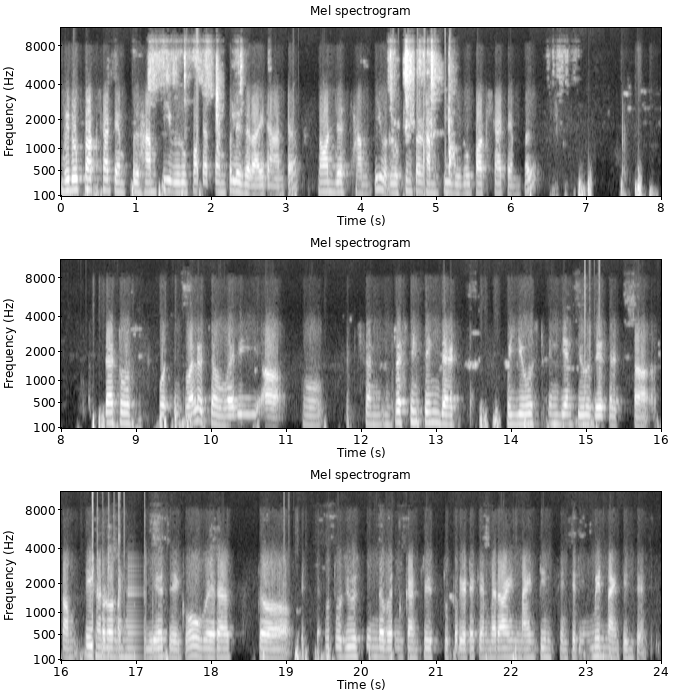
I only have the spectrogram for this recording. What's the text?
Virupaksha temple, Hampi Virupaksha temple is the right answer. Not just Hampi, we're looking for Hampi Virupaksha temple. That was question 12. It's a very, uh, it's an interesting thing that we used, Indians used this at uh, some 800 or 900 years ago, whereas the, it, it was used in the Western countries to create a camera in 19th century, mid 19th century.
